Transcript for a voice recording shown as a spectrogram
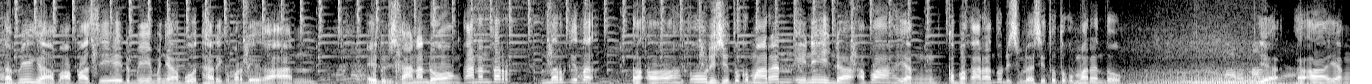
Tapi nggak apa-apa sih demi menyambut hari kemerdekaan. Eh di kanan dong kanan ntar ntar kita Eh, eh, tuh di situ kemarin ini ndak apa yang kebakaran tuh di sebelah situ tuh kemarin tuh. Kemarin Ya, eh, eh, yang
